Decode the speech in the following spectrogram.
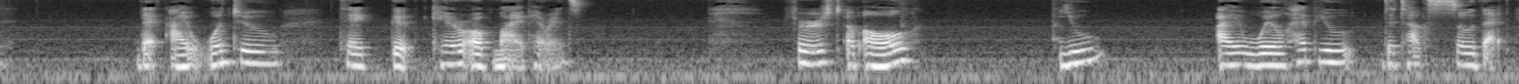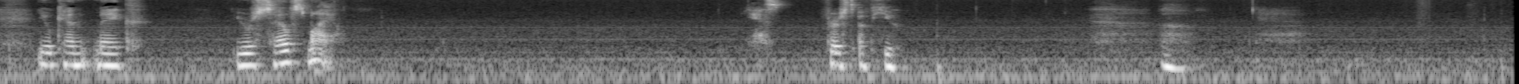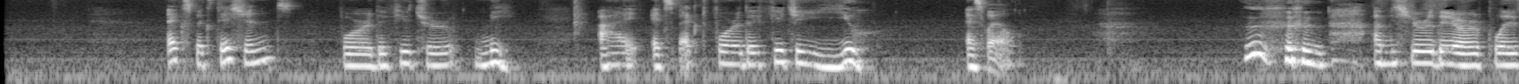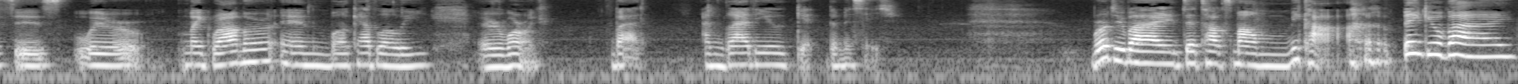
that I want to take good care of my parents. First of all, you, I will help you detox so that you can make yourself smile. First of you. expectations for the future me. I expect for the future you as well. I'm sure there are places where my grammar and vocabulary are wrong, but I'm glad you get the message. Brought to you by Detox Mom Mika. Thank you, bye.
